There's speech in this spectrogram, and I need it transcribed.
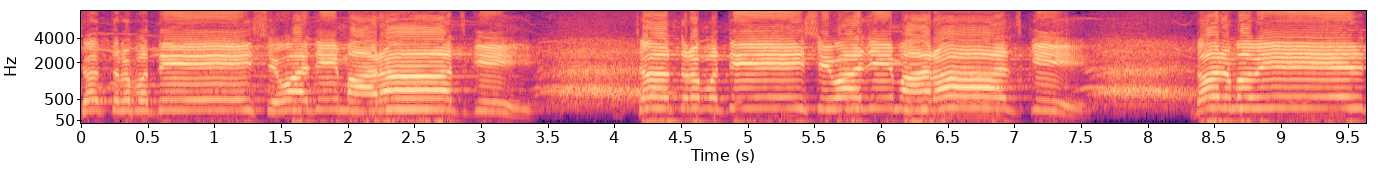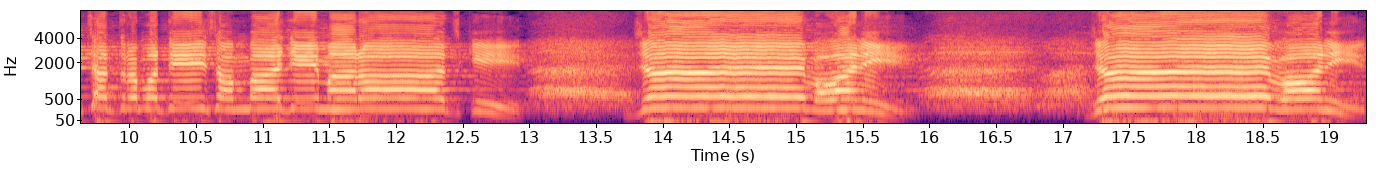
छत्रपती शिवाजी महाराज की. छत्रपती शिवाजी महाराज की. धर्मवीर छत्रपती संभाजी महाराज की. जय भवानी. जय भवानी.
